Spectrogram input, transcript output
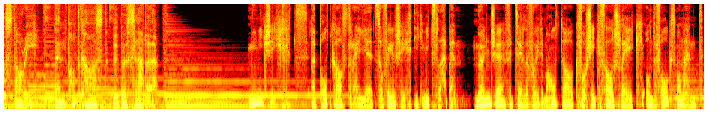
Story, ein Podcast übers Leben. Meine Geschichte, eine Podcast-Reihe so vielschichtig wie das Leben. Menschen erzählen von ihrem Alltag, von Schicksalsschlägen und Erfolgsmomenten,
